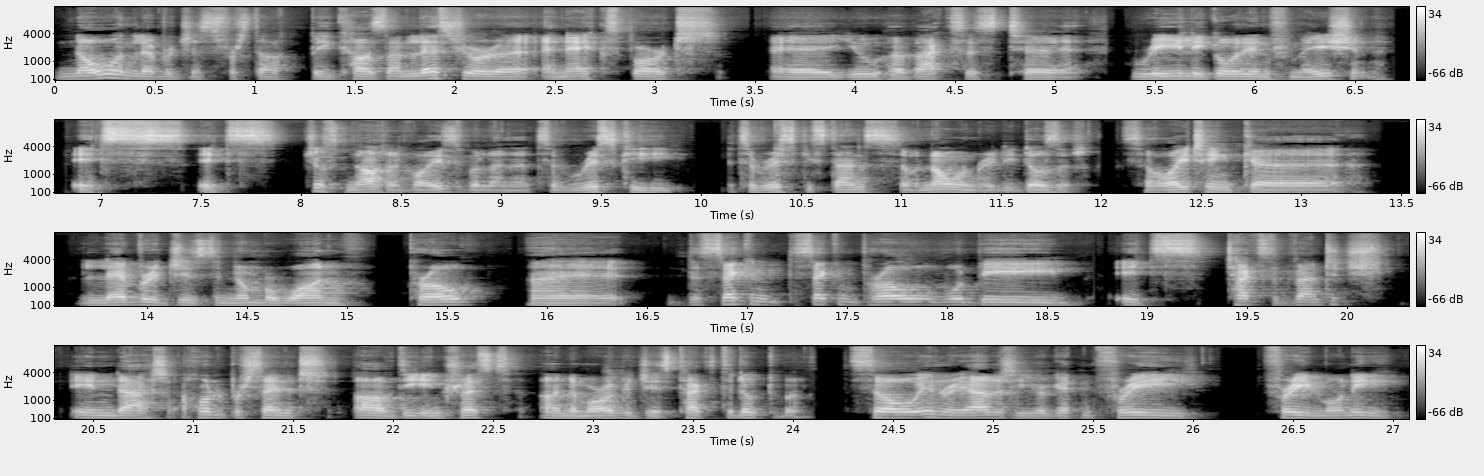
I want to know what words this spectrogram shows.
No one leverages for stock because unless you're a, an expert, uh, you have access to really good information. It's it's just not advisable and it's a risky it's a risky stance, so no one really does it. So I think uh, leverage is the number one pro. Uh, the second the second pro would be its tax advantage in that 100% of the interest on the mortgage is tax deductible. So in reality, you're getting free free money,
